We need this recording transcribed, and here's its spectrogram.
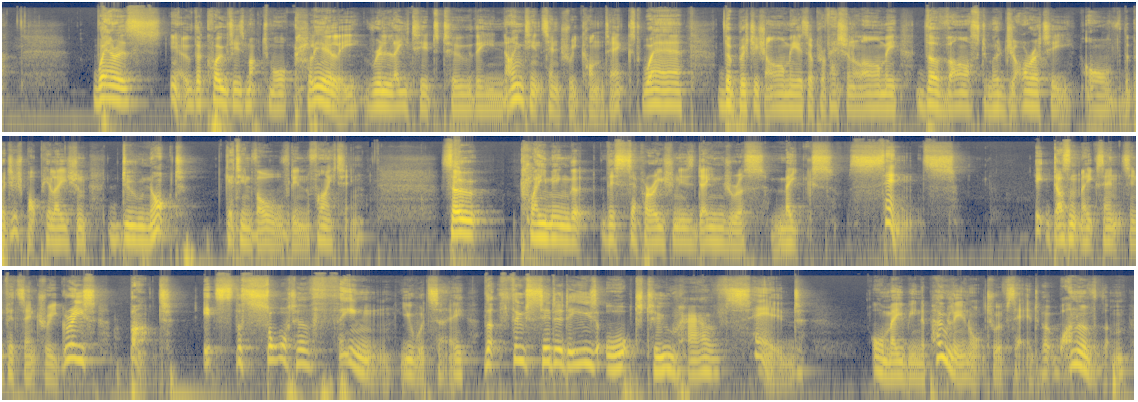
Whereas, you know, the quote is much more clearly related to the 19th century context, where the British Army is a professional army, the vast majority of the British population do not get involved in fighting. So, claiming that this separation is dangerous makes sense. It doesn't make sense in 5th century Greece, but it's the sort of thing, you would say, that Thucydides ought to have said. Or maybe Napoleon ought to have said, but one of them.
